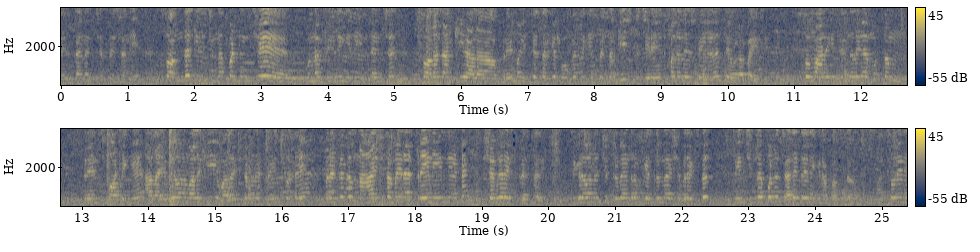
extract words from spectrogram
రైల్ ఫ్యాన్ అని చెప్పేసి అని సో అందరికి ఇది చిన్నప్పటి నుంచే ఉన్న ఫీలింగ్ ఇది ఇంటెన్షన్ సో అలా దానికి అలా ప్రేమ ఇచ్చేసరికి ఫోకసింగ్ ఇచ్చేసరికి ఈ రైల్ ఫ్యాన్ అనేది పేరు అనేది డెవలప్ అయింది సో మాది జనరల్గా మొత్తం ట్రైన్ స్పాటింగ్ అలా ఎవరి వాళ్ళకి వాళ్ళ ఇష్టమైన ట్రైన్స్ ఉంటాయి. ఫర్ ఎగ్జాంపుల్ నా ఇష్టమైన ట్రైన్ ఏంటి అంటే షబీర్ ఎక్స్ప్రెస్ అది. సికింద్రాబాద్ నుంచి త్రివేంద్రంకి వెళ్తున్న షబీర్ ఎక్స్ప్రెస్ నేను చిన్నప్పటి నుంచి అదే ట్రైన్ ఎక్కిన ఫస్ట్ సో నేను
